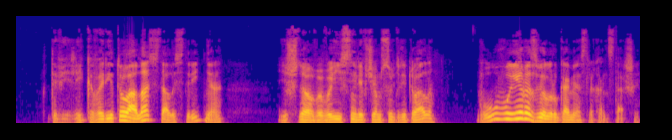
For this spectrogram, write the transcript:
— До великого ритуала осталось три дня. — И что, вы выяснили, в чем суть ритуала? — Увы, развел руками Астрахан-старший.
